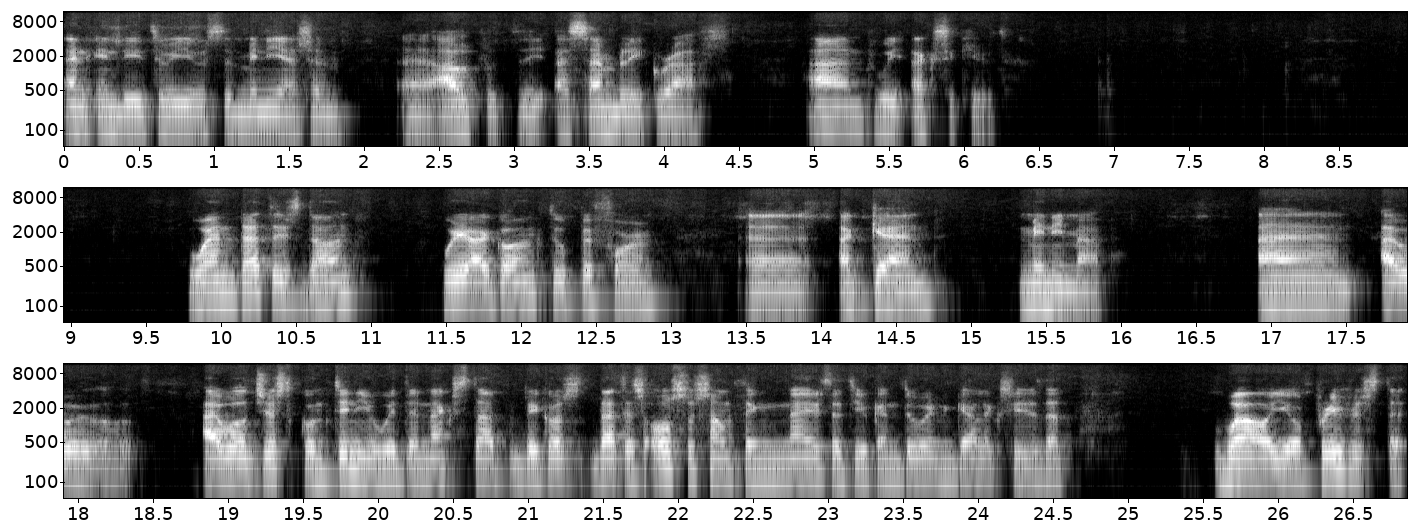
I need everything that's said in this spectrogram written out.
and indeed we use the Miniasm uh, output, the assembly graphs, and we execute. When that is done, we are going to perform uh, again Minimap. And I will I will just continue with the next step because that is also something nice that you can do in Galaxy is that while your previous st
